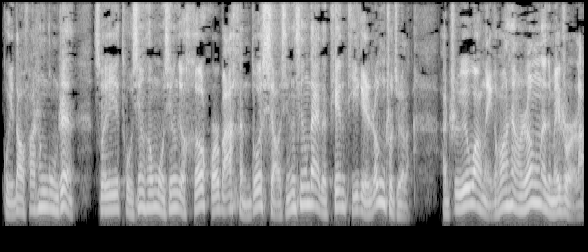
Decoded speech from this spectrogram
轨道发生共振，所以土星和木星就合伙把很多小行星带的天体给扔出去了。啊，至于往哪个方向扔，那就没准了。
